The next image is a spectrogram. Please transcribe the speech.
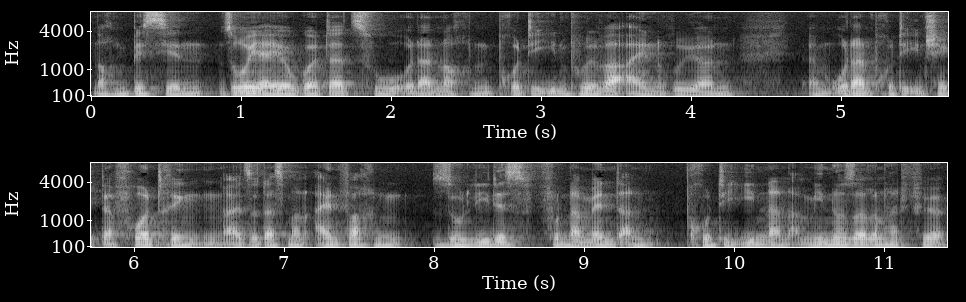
noch ein bisschen Sojajoghurt dazu oder noch ein Proteinpulver einrühren ähm, oder ein Proteinshake davor trinken. Also, dass man einfach ein solides Fundament an Proteinen, an Aminosäuren hat für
